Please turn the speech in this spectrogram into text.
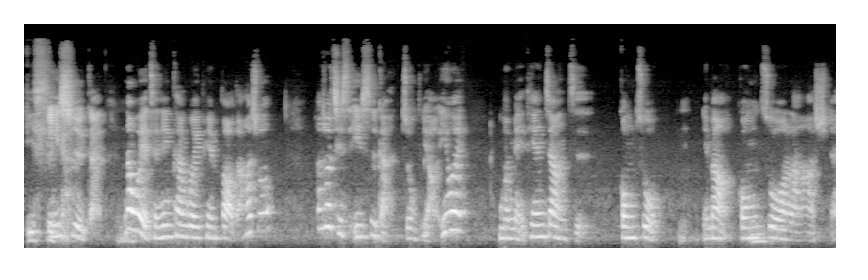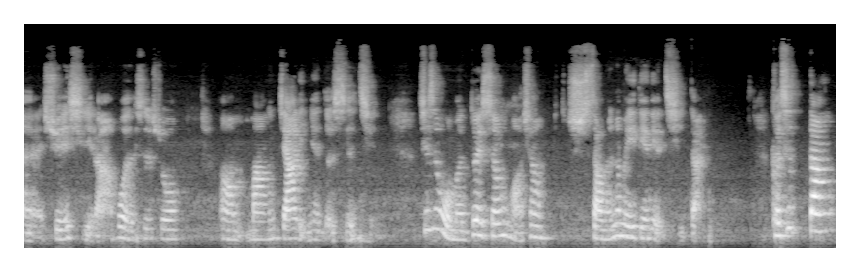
仪式仪式感。那我也曾经看过一篇报道，他说，他说其实仪式感很重要，因为我们每天这样子工作。有没有工作啦，呃、嗯，学习啦，或者是说，嗯，忙家里面的事情，其实我们对生活好像少了那么一点点期待。可是当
